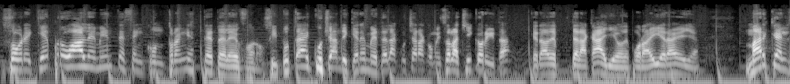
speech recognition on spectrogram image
sobre qué probablemente se encontró en este teléfono. Si tú estás escuchando y quieres meter la cuchara como hizo la chica ahorita, que era de, de la calle o de por ahí era ella, marca el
